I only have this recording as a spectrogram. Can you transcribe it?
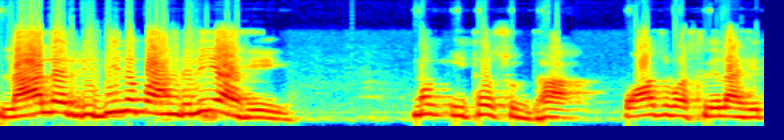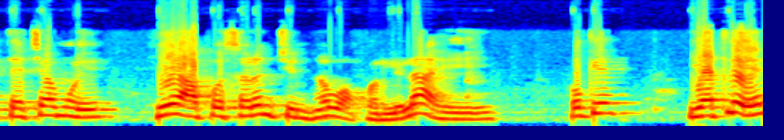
लाल रिबीन बांधली आहे. मग इथं सुद्धा पॉज बसलेला आहे. त्याच्यामुळे हे अपसरण चिन्ह वापरलेलं आहे. ओके यातले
